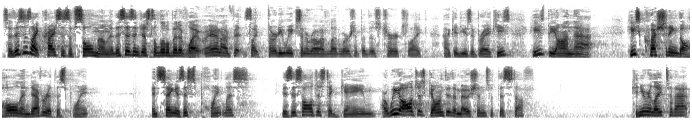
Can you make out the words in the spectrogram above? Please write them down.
So this is like crisis of soul moment. This isn't just a little bit of like, man, I've it's like 30 weeks in a row I've led worship at this church. Like I could use a break. He's he's beyond that. He's questioning the whole endeavor at this point and saying, is this pointless? Is this all just a game? Are we all just going through the motions with this stuff? Can you relate to that?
